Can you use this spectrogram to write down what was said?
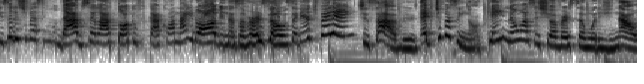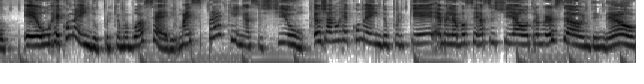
E se eles tivessem mudado, sei lá, a Tóquio ficar com a Nairobi nessa versão. Seria diferente, sabe? É que, tipo assim, ó, quem não assistiu a versão original, eu recomendo, porque é uma boa série. Mas pra quem assistiu, eu já não recomendo, porque é melhor você assistir a outra versão, entendeu?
